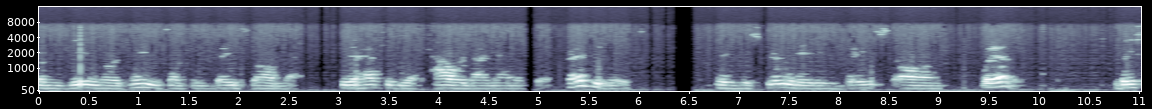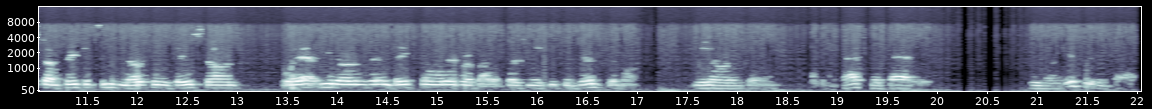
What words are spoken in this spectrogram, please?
from getting or attaining something based on that. So there has to be a power dynamic there. Prejudice is discriminating based on whatever. Based on preconceived notions, based on whatever, you know what I'm saying? Based on whatever about a person that you can judge them on. You know what I'm saying? That's what that is. You know, this isn't that.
